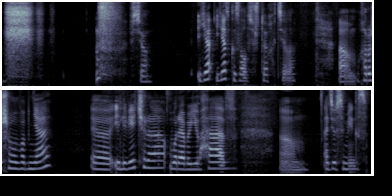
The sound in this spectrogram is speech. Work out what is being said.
Все. Я, я сказала все, что я хотела. Хорошего вам дня, или вечера, whatever you have. Um, adios, amigos.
